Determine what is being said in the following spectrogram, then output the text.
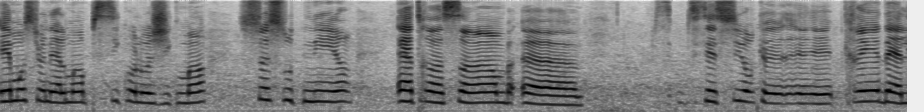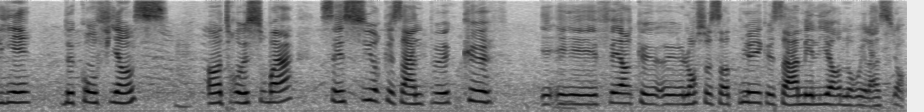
émotionnellement, psychologiquement, se soutenir, être ensemble, c'est sûr que créer des liens de confiance entre soi, c'est sûr que ça ne peut que faire que l'on se sente mieux et que ça améliore nos relations.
